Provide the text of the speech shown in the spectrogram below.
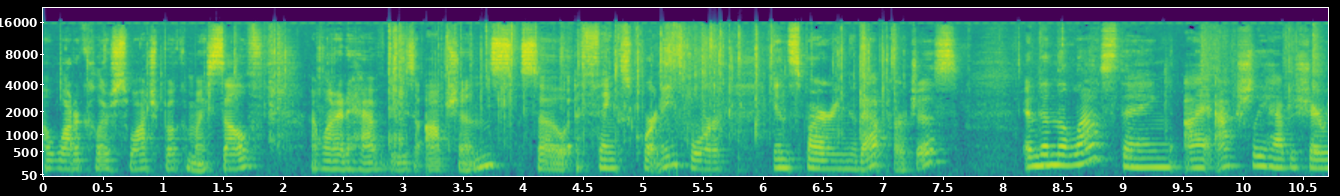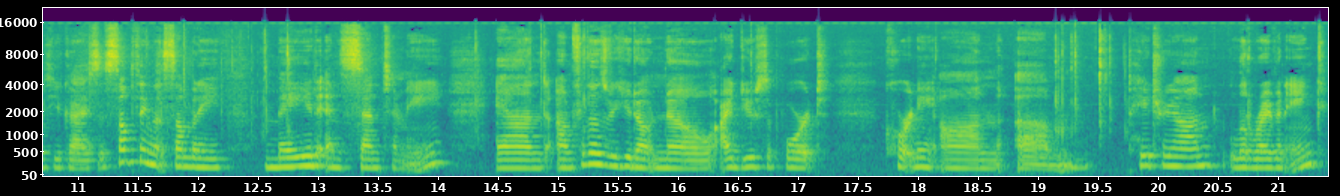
a watercolor swatch book myself. I wanted to have these options. So thanks Courtney for inspiring that purchase. And then the last thing I actually have to share with you guys is something that somebody made and sent to me. And um, for those of you who don't know, I do support Courtney on um, Patreon, Little Raven Ink.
